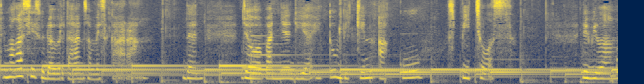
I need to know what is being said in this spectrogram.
terima kasih sudah bertahan sampai sekarang. Dan jawabannya dia itu bikin aku speechless. Dia bilang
